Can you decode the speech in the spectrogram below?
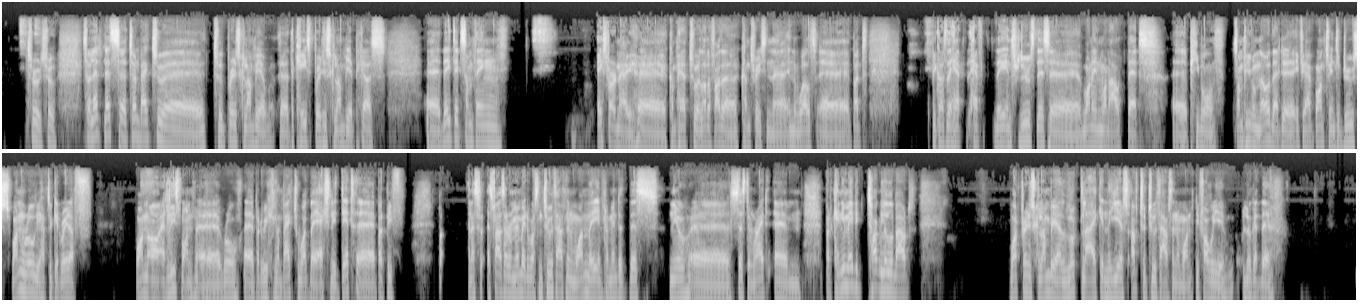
True, true. So let, let's uh, turn back to uh, to British Columbia, uh, the case British Columbia, because uh, they did something extraordinary uh, compared to a lot of other countries in the in the world. Uh, but because they have have they introduced this uh, one in one out that uh, people some people know that uh, if you have want to introduce one rule you have to get rid of one or at least one uh, rule. but we can come back to what they actually did. but, bef- but and as, as far as I remember, it was in 2001 they implemented this new system, right? Um, but can you maybe talk a little about what British Columbia looked like in the years up to 2001 before we look at the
